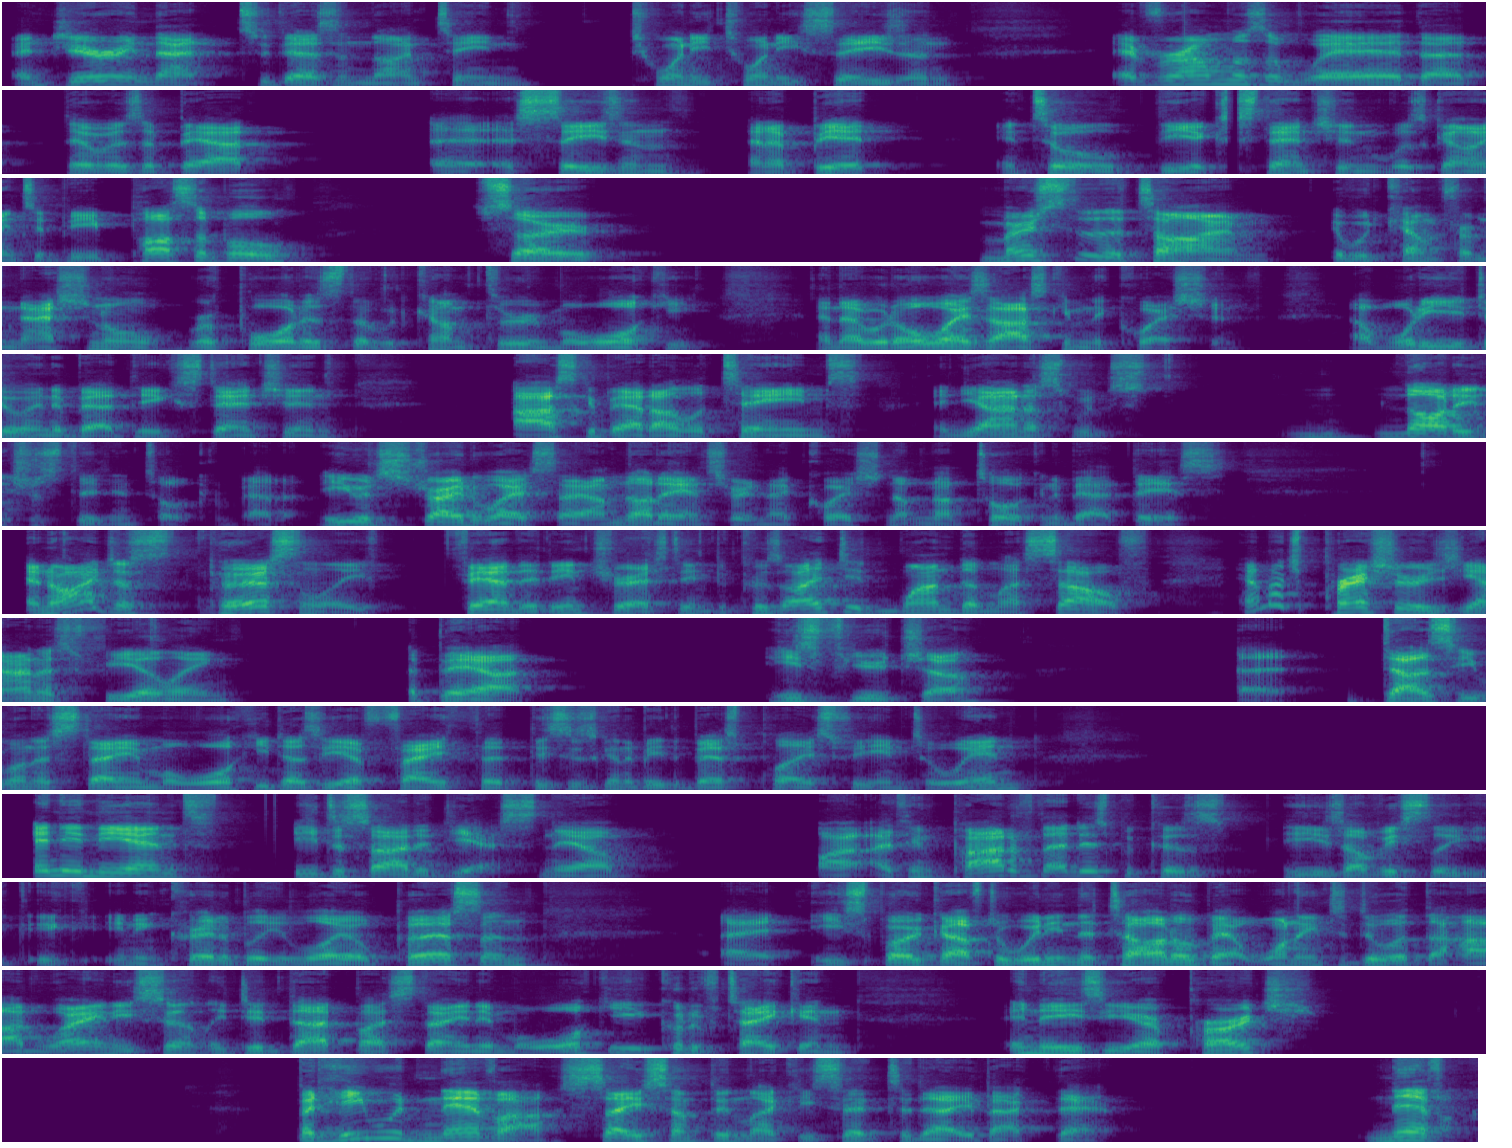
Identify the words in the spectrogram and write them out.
and during that 2019 2020 season, everyone was aware that there was about a, season and a bit until the extension was going to be possible. So most of the time, it would come from national reporters that would come through Milwaukee, and they would always ask him the question, uh, "What are you doing about the extension?" Ask about other teams, and Giannis would not interested in talking about it. He would straight away say, "I'm not answering that question. I'm not talking about this." And I just personally found it interesting because I did wonder myself how much pressure is Giannis feeling about his future? Uh, does he want to stay in Milwaukee? Does he have faith that this is going to be the best place for him to win? And in the end, he decided yes. Now, I, I think part of that is because he's obviously an incredibly loyal person. Uh, he spoke after winning the title about wanting to do it the hard way, and he certainly did that by staying in Milwaukee. He could have taken an easier approach But he would never say something like he said today back then. Never.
